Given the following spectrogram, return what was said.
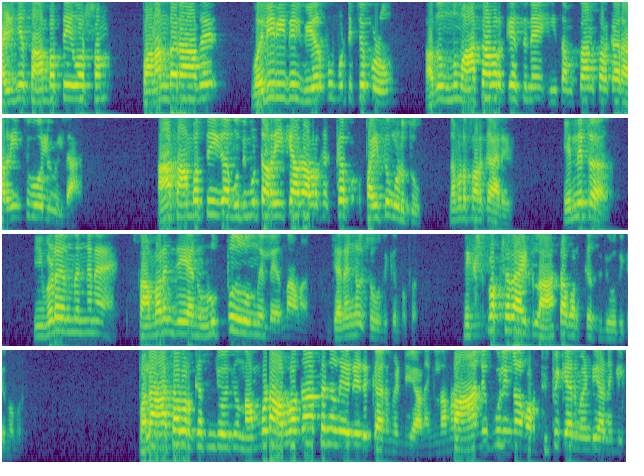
കഴിഞ്ഞ സാമ്പത്തിക വർഷം പണം തരാതെ വലിയ രീതിയിൽ വിയർപ്പ് മുട്ടിച്ചപ്പോഴും അതൊന്നും ആശാ വർക്കേഴ്സിനെ ഈ സംസ്ഥാന സർക്കാർ അറിയിച്ചു പോലുമില്ല. ആ സാമ്പത്തിക ബുദ്ധിമുട്ട് അറിയിക്കാതെ അവർക്കൊക്കെ പൈസ കൊടുത്തു നമ്മുടെ സർക്കാർ എന്നിട്ട് ഇവിടെ നിന്നിങ്ങനെ സമരം ചെയ്യാൻ ഉളുപ്പ് തോന്നുന്നില്ല എന്നാണ് ജനങ്ങൾ ചോദിക്കുന്നത്. നിഷ്പക്ഷരായിട്ടുള്ള ആശാ വർക്കേഴ്സ് ചോദിക്കുന്നത്. പല ആശാ വർക്കേഴ്സും ചോദിക്കുന്നത് നമ്മുടെ അവകാശങ്ങൾ നേടിയെടുക്കാൻ വേണ്ടിയാണെങ്കിൽ നമ്മുടെ ആനുകൂല്യങ്ങൾ വർദ്ധിപ്പിക്കാൻ വേണ്ടിയാണെങ്കിൽ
